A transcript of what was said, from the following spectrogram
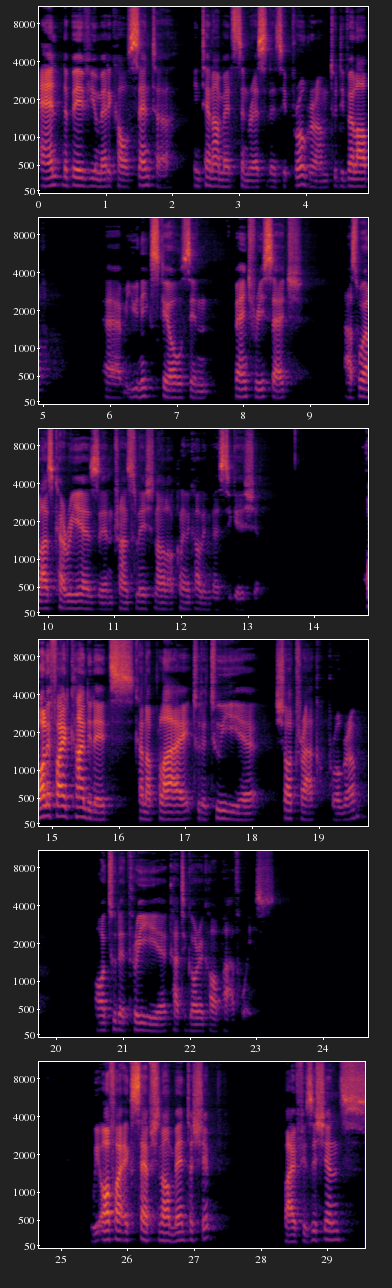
and the Bayview Medical Center internal medicine residency program to develop um, unique skills in bench research as well as careers in translational or clinical investigation. Qualified candidates can apply to the two year short track program or to the three year categorical pathways. We offer exceptional mentorship by physicians,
